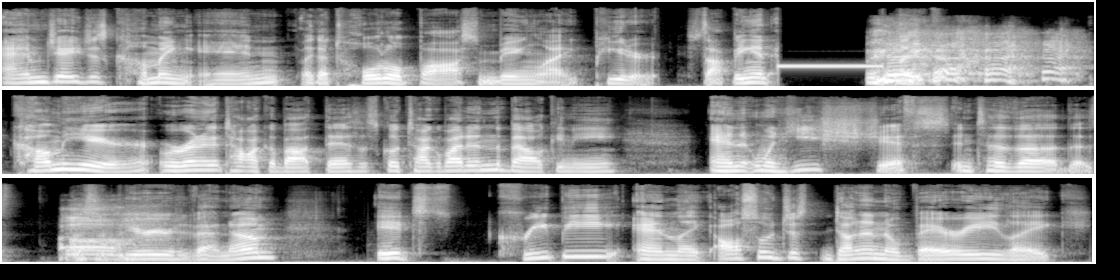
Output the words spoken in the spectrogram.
MJ just coming in like a total boss and being like, Peter, stop being an like- come here. We're gonna talk about this. Let's go talk about it in the balcony. And when he shifts into the the, the Oh. superior venom, it's creepy and like also just done in a very like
